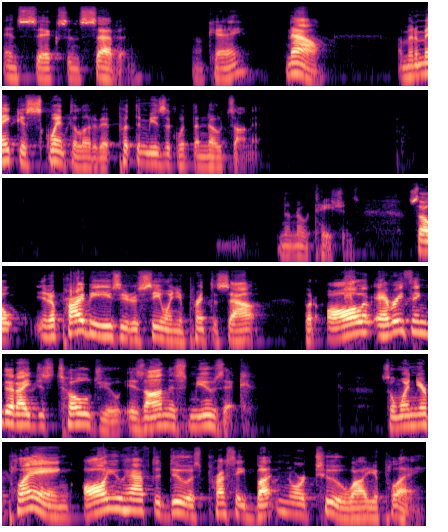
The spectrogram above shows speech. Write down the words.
and six and seven. Okay? Now, I'm going to make you squint a little bit. Put the music with the notes on it. The notations. So it'll probably be easier to see when you print this out, but all of, everything that I just told you is on this music. So when you're playing, all you have to do is press a button or two while you play.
